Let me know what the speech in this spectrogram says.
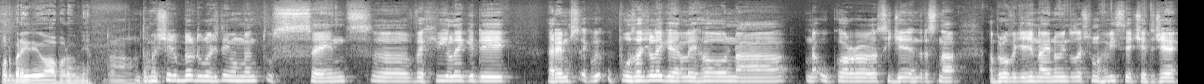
od Bradyho a podobně. Donalda. Tam ještě byl důležitý moment u Saints eh, ve chvíli, kdy Rams upozadili Gerliho na, na úkor CJ Andersona a bylo vidět, že najednou jim to začalo víc svědčit, že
